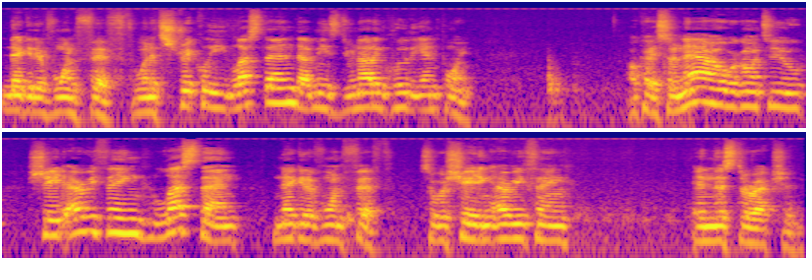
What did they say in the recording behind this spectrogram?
negative one-fifth. When it's strictly less than, that means do not include the endpoint. Okay, so now we're going to shade everything less than negative one-fifth. So we're shading everything in this direction.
